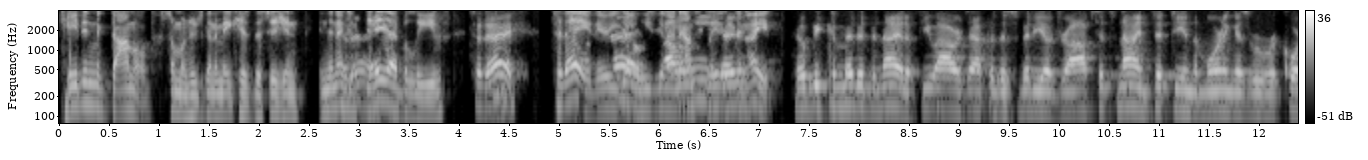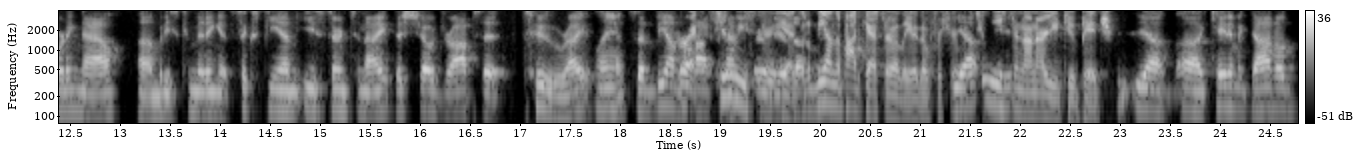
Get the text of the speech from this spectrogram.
Kayden McDonald, someone who's going to make his decision in the next Today. day, I believe. Today. Today, there you go. He's going to announce later baby. tonight. He'll be committed tonight, a few hours after this video drops. It's 9:50 in the morning as we're recording now, um, but he's committing at 6 p.m. Eastern tonight. This show drops at two, right, Lance? It'll be on the Correct. Two Eastern. earlier, Yes, though. it'll be on the podcast earlier though for sure. Yeah. Two Eastern on our YouTube page. Yeah, uh, Kayden McDonald.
